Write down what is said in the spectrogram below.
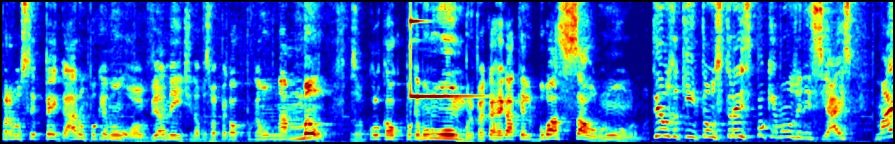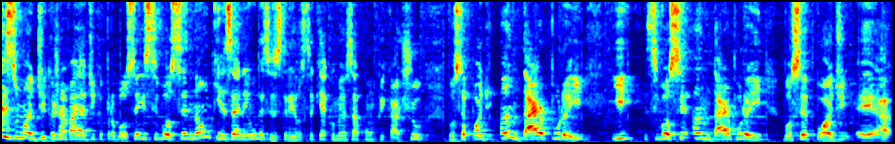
para você pegar um Pokémon, obviamente, né? Você vai pegar o Pokémon na mão, você vai colocar o Pokémon no ombro, vai carregar aquele Bulbasauro no ombro, mano. Temos aqui então os três Pokémons iniciais, mais uma dica, já vai a dica pra vocês, se você não quiser nenhum desses três, você quer começar com o Pikachu, você pode andar por aí, e se você andar por aí, você pode é,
